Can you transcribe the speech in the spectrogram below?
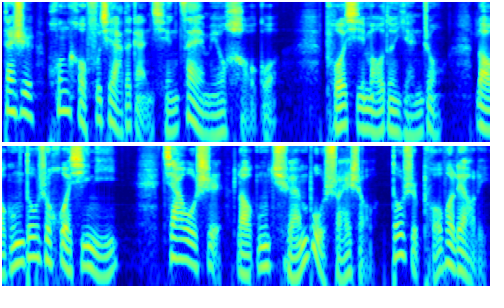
但是婚后夫妻俩的感情再也没有好过，婆媳矛盾严重，老公都是和稀泥。家务事，老公全部甩手，都是婆婆料理。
